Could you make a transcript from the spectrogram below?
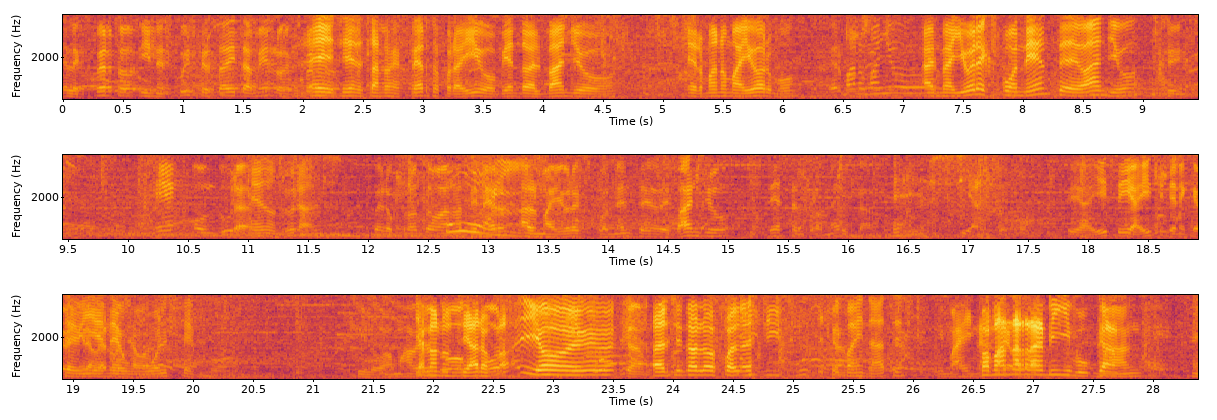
El experto Inesquiz que está ahí también. Los expertos. Ey, sí, están los expertos por ahí. viendo al Banjo. Hermano mayor, mo. Hermano mayor. Al mayor exponente de Banjo Sí. En Honduras. en Honduras. Pero pronto van a tener al mayor exponente de banjo de Centroamérica. Es cierto. Sí, ahí sí, ahí sí tiene que Se venir a viene verlo, chaval. Wolfen, mo. Y lo vamos a Ya ver lo anunciaron, por. Y yo, eh, a ver si no lo. Imagínate. Imagínate. Vamos a narrar. Man, Sí,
